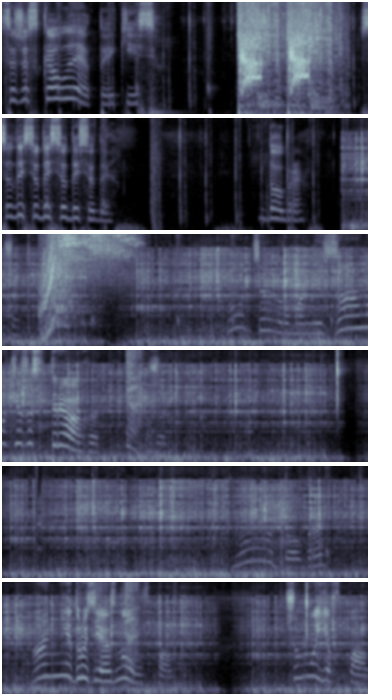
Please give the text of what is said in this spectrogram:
Це же скелети якісь. Сюди, сюди, сюди, сюди. Добре. Вже. Це нормальний замок, я застряг. Ну, добре. А, ні, друзі, я знову впав. Чому я впав?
